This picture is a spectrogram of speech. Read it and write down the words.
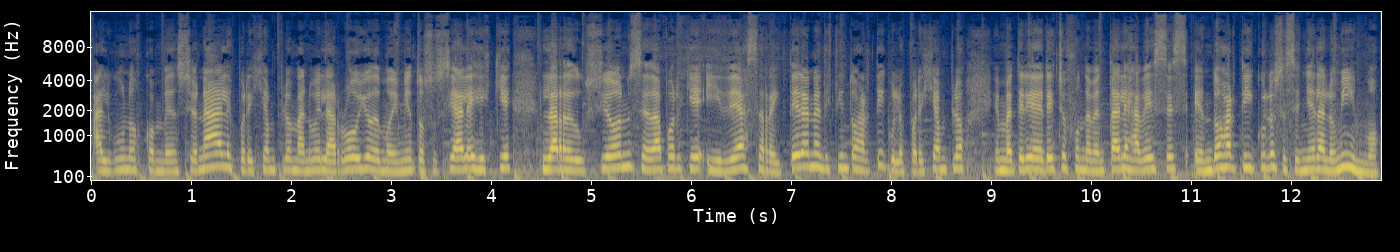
algunos convencionales, por ejemplo Manuel Arroyo de Movimientos Sociales, es que la reducción se da porque ideas se reiteran en distintos artículos. Por ejemplo, en materia de derechos fundamentales, a veces en dos artículos se señala lo mismo.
